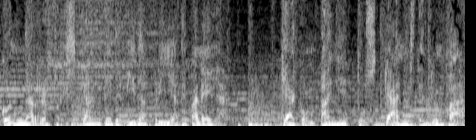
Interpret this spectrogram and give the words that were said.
Con una refrescante bebida fría de panela que acompañe tus ganas de triunfar.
